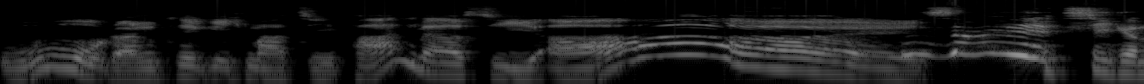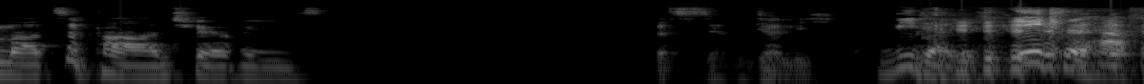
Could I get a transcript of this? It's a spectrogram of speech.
Oh, dann krieg ich Marzipan, merci. Eis. Salzige Marzipan-Cherries. Das ist ja widerlich. Widerlich. Ekelhaft.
